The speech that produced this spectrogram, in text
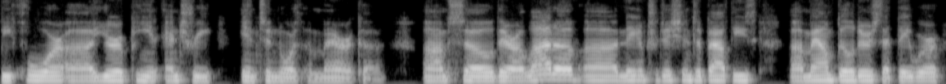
before uh, European entry into North America. Um, so there are a lot of uh, native traditions about these uh, mound builders that they were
